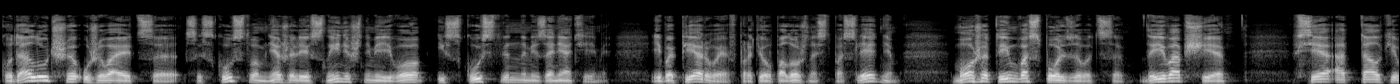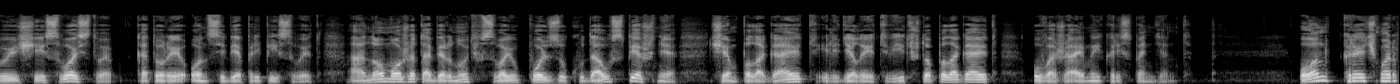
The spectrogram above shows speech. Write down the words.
куда лучше уживается с искусством, нежели с нынешними его искусственными занятиями, ибо первое, в противоположность последним, может им воспользоваться, да и вообще все отталкивающие свойства, которые он себе приписывает, оно может обернуть в свою пользу куда успешнее, чем полагает или делает вид, что полагает уважаемый корреспондент. Он, Кречмар,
